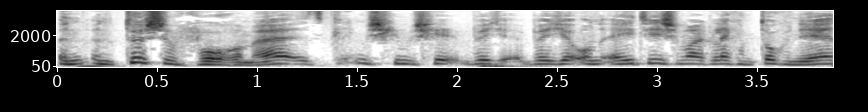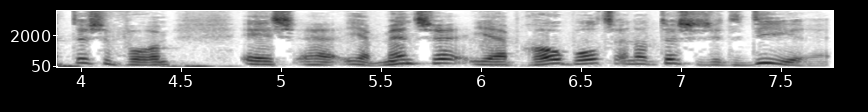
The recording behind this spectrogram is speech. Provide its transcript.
Een, een tussenvorm. Hè? Het klinkt misschien, misschien een, beetje, een beetje onethisch, maar ik leg hem toch neer. Een tussenvorm is, uh, je hebt mensen, je hebt robots en daartussen zitten dieren.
